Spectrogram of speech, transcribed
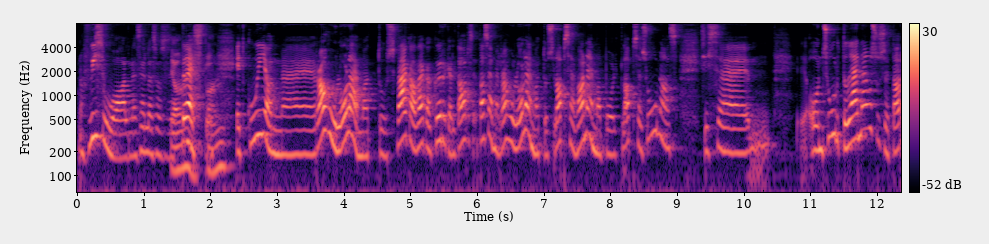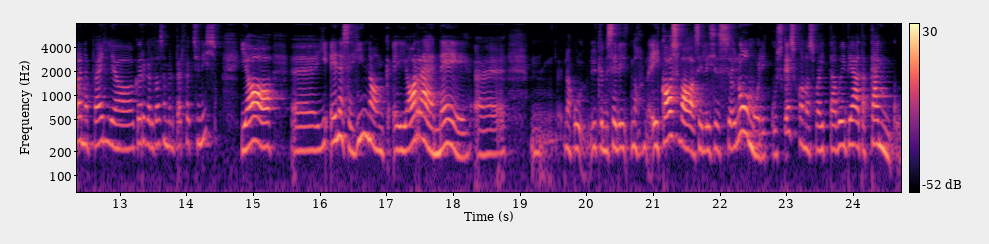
noh, visuaalne selles osas, et tõesti et kui on eh, rahulolematus väga,, väga-väga kõrgel tas- tasemel rahulolematus lapsevanema poolt lapse suunas, siis eh, on suur tõenäosus, et areneb välja kõrgel tasemel perfektsionism ja äh, enesehinnang ei arene mm, nagu ütleme, selli-, noh, ei kasva sellises loomulikus keskkonnas, vaid ta võib jääda kängu.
